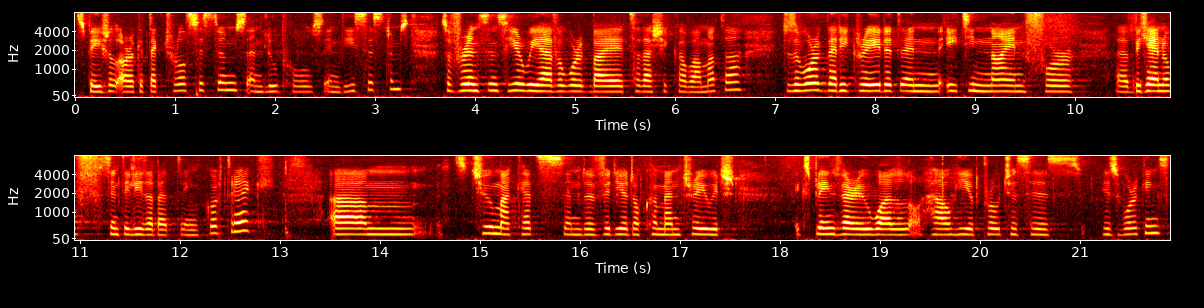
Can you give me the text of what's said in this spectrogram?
spatial architectural systems and loopholes in these systems. So, for instance, here we have a work by Tadashi Kawamata. It was a work that he created in 1809 for Begijnhof St. Elisabeth in Kortrijk. Um, two maquettes and a video documentary which explains very well how he approaches his, his workings.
